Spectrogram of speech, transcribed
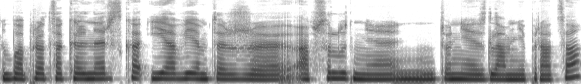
to była praca kelnerska i ja wiem też, że absolutnie to nie jest dla mnie praca.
